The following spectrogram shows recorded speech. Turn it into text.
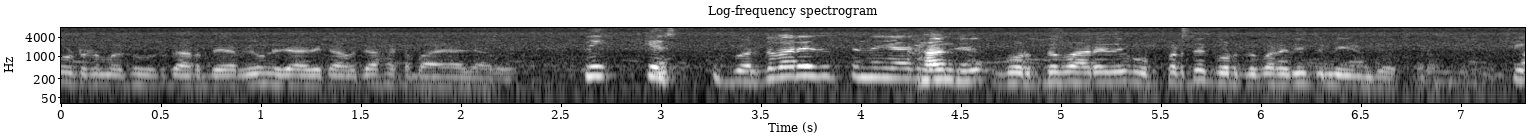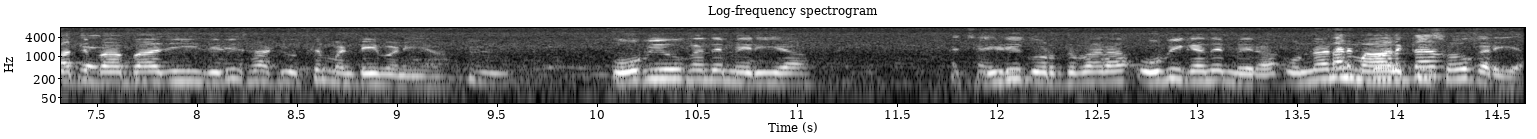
ਘੁੱਟਣ ਮਹਿਸੂਸ ਕਰਦੇ ਆ ਵੀ ਉਹ ਨਜਾਇਜ਼ ਕਬਜ਼ਾ ਹਟਵਾਇਆ ਜਾਵੇ। ਨਹੀਂ ਕਿਸ ਗੁਰਦੁਆਰੇ ਦੇ ਉੱਤੇ ਨਜ਼ਾਰੇ ਹਾਂਜੀ ਗੁਰਦੁਆਰੇ ਦੇ ਉੱਪਰ ਤੇ ਗੁਰਦੁਆਰੇ ਦੀ ਜ਼ਮੀਨ ਦੇ ਉੱਪਰ। ਅੱਜ ਬਾਬਾ ਜੀ ਜਿਹੜੀ ਸਾਡੀ ਉੱਥੇ ਮੰਡੀ ਬਣੀ ਆ ਉਹ ਵੀ ਉਹ ਕਹਿੰਦੇ ਮੇਰੀ ਆ। ਜਿਹੜੀ ਗੁਰਦੁਆਰਾ ਉਹ ਵੀ ਕਹਿੰਦੇ ਮੇਰਾ। ਉਹਨਾਂ ਨੇ ਮਾਲਕੀ ਸੋਹ ਕਰੀ ਆ।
